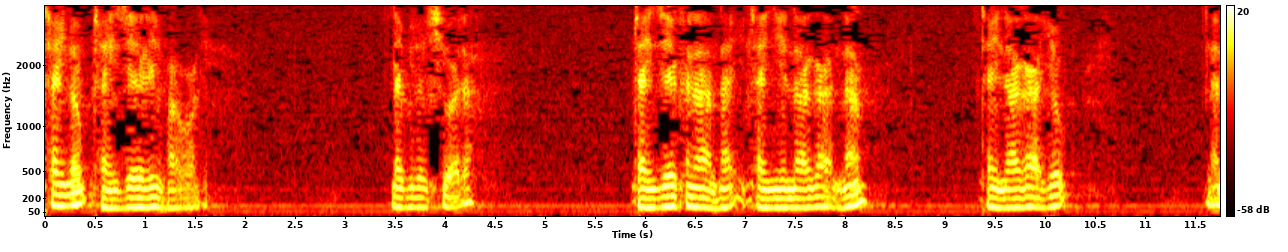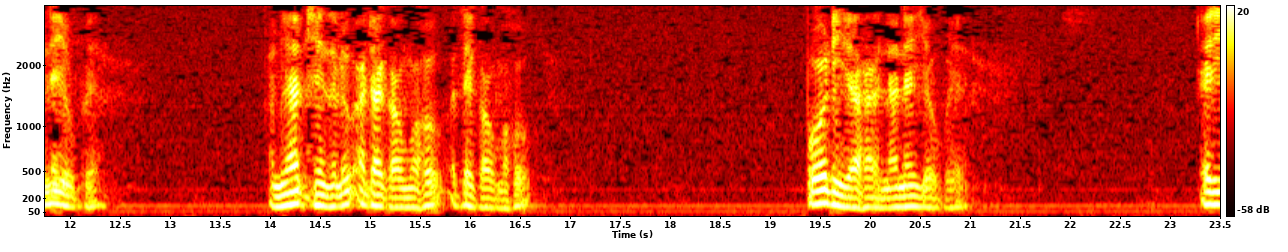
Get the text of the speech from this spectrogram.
ထိုင်တော့ထိုင်စေလေးမှာပေါ့လေလိုက်ပြီးတော့ရှိရတာထိုင်စေခဏ၌ထိုင်နေတာကနံထိုင်တာကယုတ်နည်းနည်းယုတ်ပဲအများထင်သလိုအတ္တကောင်မဟုတ်အသက်ကောင်မဟုတ်ပေါ်ဒီရဟာနာနဲ့ယုတ်ပဲ အဲ့ဒီ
